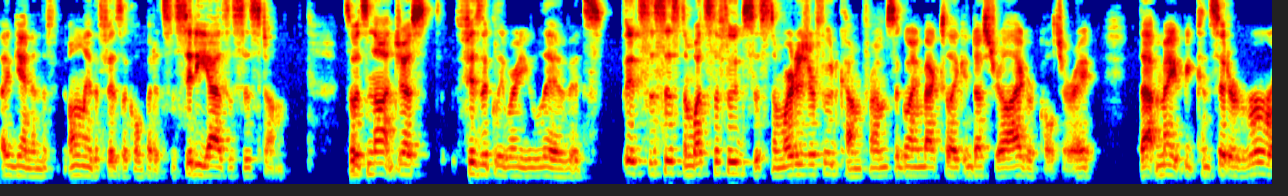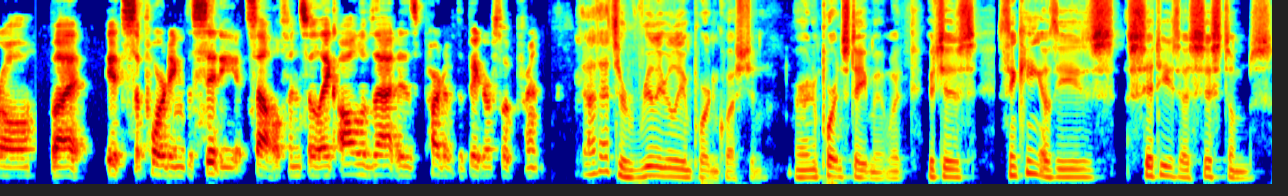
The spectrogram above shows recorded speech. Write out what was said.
again in the only the physical, but it's the city as a system. So it's not just physically where you live, it's it's the system. What's the food system? Where does your food come from? So going back to like industrial agriculture, right? That might be considered rural, but it's supporting the city itself. And so like all of that is part of the bigger footprint. Uh, that's a really, really important question or an important statement, which is thinking of these cities as systems,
